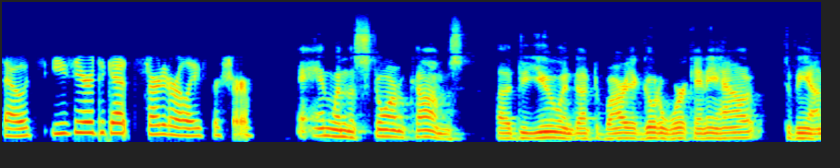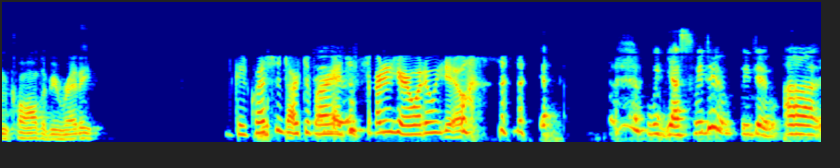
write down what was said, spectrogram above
So it's easier to get started early for sure. And when the storm comes, uh, do you and Dr. Baria go to work anyhow to be on call, to be ready? Good question, Dr. Baria. I just started here. What do we do? Yes. We, yes, we do. We do. Uh,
